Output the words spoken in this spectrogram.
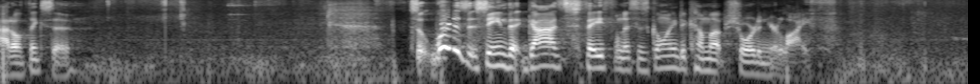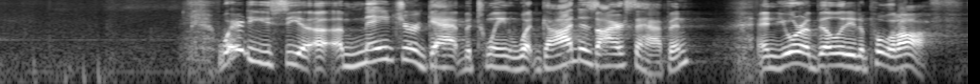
I don't think so. So, where does it seem that God's faithfulness is going to come up short in your life? Where do you see a, a, major gap between what God desires to happen and your ability to pull it off?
